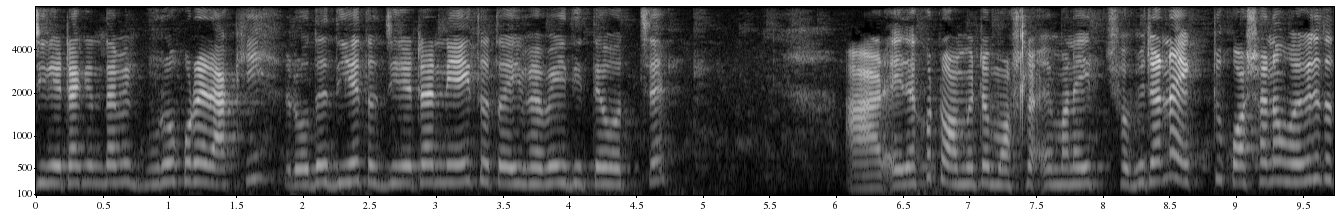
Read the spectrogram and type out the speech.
জিরেটা কিন্তু আমি গুঁড়ো করে রাখি, রোদে দিয়ে তো জিরেটা নেই তো তো এইভাবেই দিতে হচ্ছে। আর এই দেখো টমেটো মশলা মানে এই সবজিটা না একটু কষানো হয়ে গেছে, তো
